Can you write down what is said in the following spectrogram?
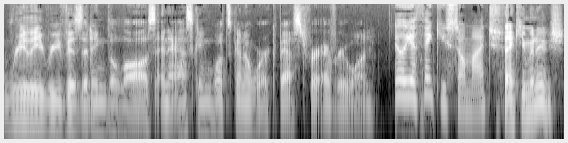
really revisiting the laws and asking what's going to work best for everyone. Ilya, thank you so much. Thank you, Manoush.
